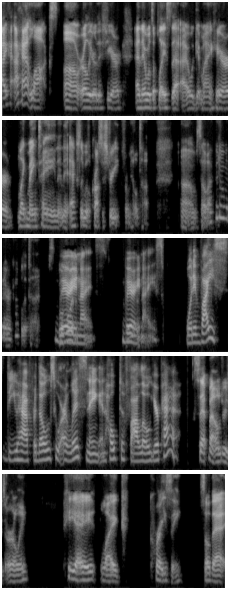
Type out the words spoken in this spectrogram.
I, I had locks uh, earlier this year, and there was a place that I would get my hair like maintained, and it actually was across the street from Hilltop. Um, so I've been over there a couple of times. Very nice. Very yeah. nice. What advice do you have for those who are listening and hope to follow your path? Set boundaries early. PA like crazy. so that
